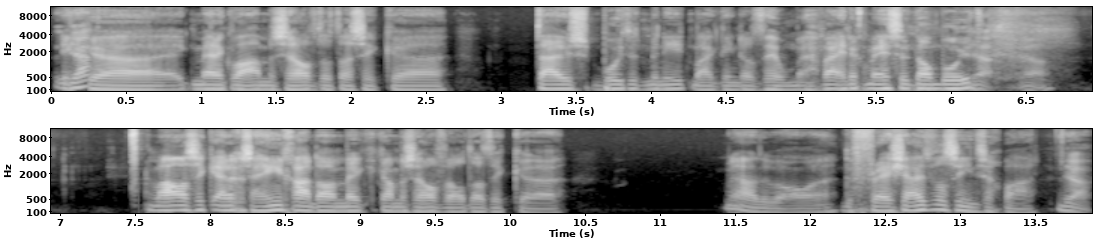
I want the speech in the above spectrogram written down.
Ik, ja? eh, ik merk wel aan mezelf dat als ik thuis boeit het me niet, maar ik denk dat het heel weinig mensen dan boeit. ja, ja. Maar als ik ergens heen ga, dan merk ik aan mezelf wel dat ik eh, ja, er wel eh, de fresh uit wil zien, zeg maar. ja.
